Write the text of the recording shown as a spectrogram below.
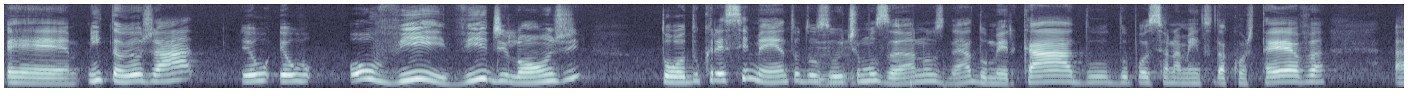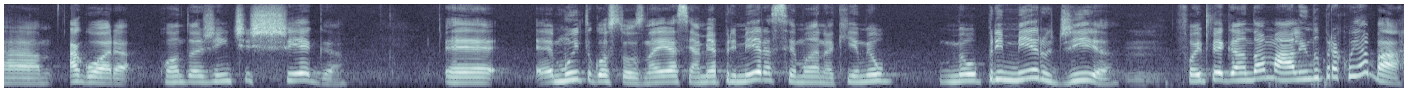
É, então, eu já eu, eu ouvi, vi de longe todo o crescimento dos uhum. últimos anos, né, do mercado, do posicionamento da Corteva. Ah, agora, quando a gente chega, é, é muito gostoso, né? E assim, a minha primeira semana aqui, o meu meu primeiro dia hum. foi pegando a mala indo para Cuiabá.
